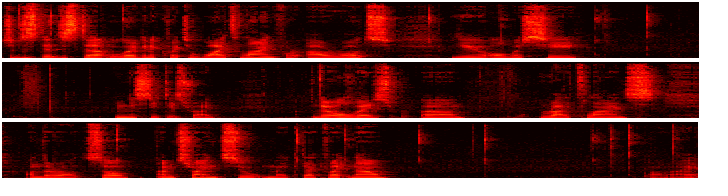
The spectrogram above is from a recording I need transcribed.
so just, just uh, we're gonna create a white line for our roads. You always see in the cities, right? They're always um, right lines on the road. So I'm trying to make that right now. All right.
